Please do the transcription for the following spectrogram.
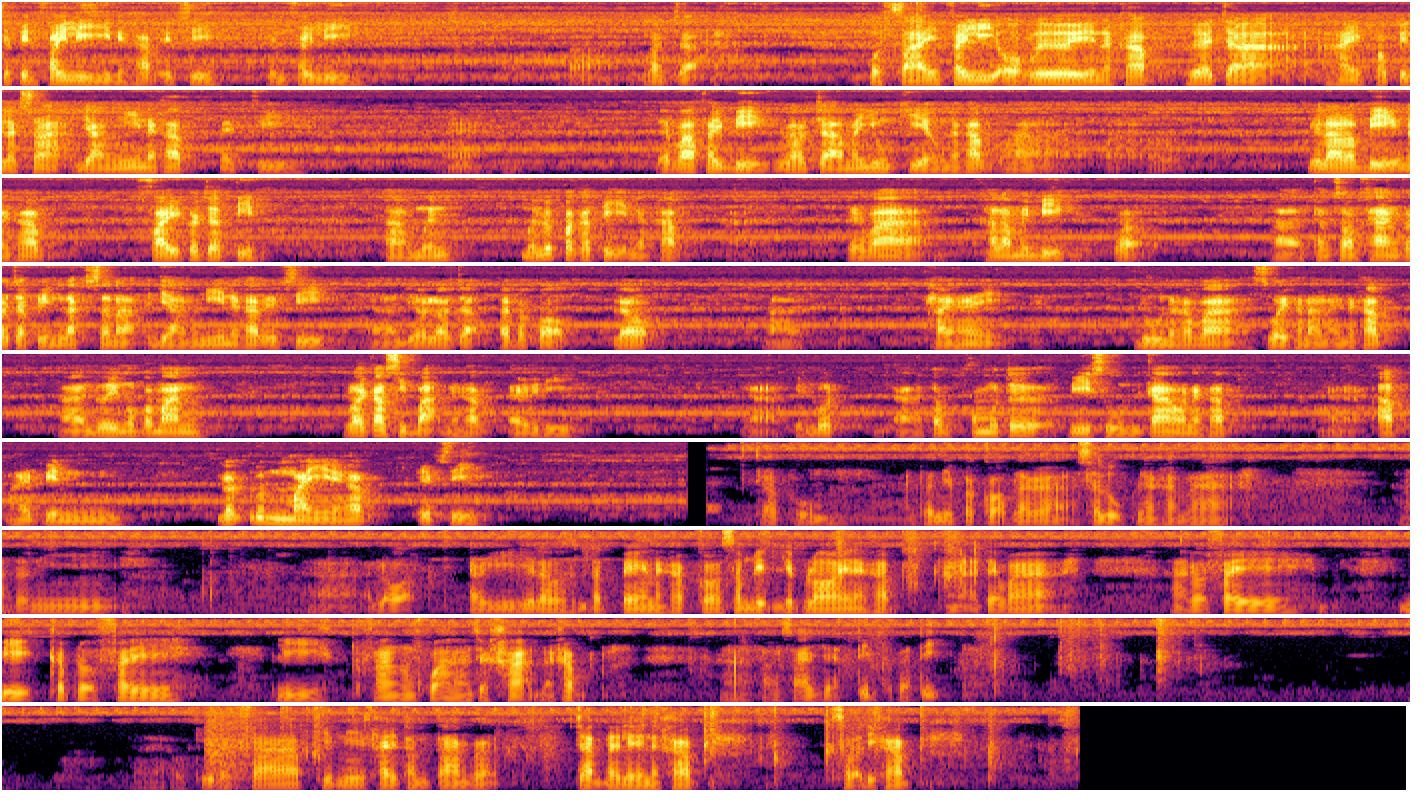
จะเป็นไฟหลีนะครับ FC เป็นไฟหลีเราจะกดสายไฟหลีออกเลยนะครับ เพื่อจะให้เขาเป็นลักษณะอย่างนี้นะครับ FC แต่ว่าไฟเบรกเราจะไม่ยุ่งเกี่ยวนะครับ เวลาเราเบรกนะครับ ไฟก็จะติดเหมือนเหมือนรถปกตินะครับ แต่ว่าถ้าเราไม่เบรกก็ ทั้งสองข้างก็จะเป็นลักษณะอย่างนี้นะครับ FC เดี๋ยวเราจะไปประกอบแล้วถ่ายให้ดูนะครับว่าสวยขนาดไหนนะครับด้วยงบประมาณ 190 บาทนะครับ LED เป็นรถอ่าตคอมพิวเตอร์ B09 นะครับอัพให้เป็นรถรุ่นใหม่นะครับ FC ครับผม ตอนนี้ประกอบแล้วก็สรุปนะครับว่าตอนนี้ หลอด LED ที่เราดัดแปลงนะครับ ก็สำเร็จเรียบร้อยนะครับแต่ว่าหลอดไฟเบรกกับหลอดไฟหลีฝั่งขวาจะขาดนะครับฝั่งซ้ายจะติดปกติโอเคนะครับคลิปนี้ใครทำตามก็จัดได้เลยนะครับ สวัสดีครับ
